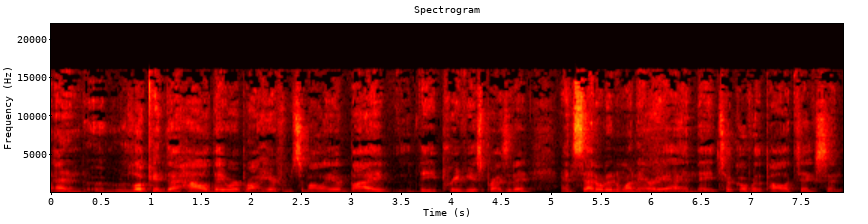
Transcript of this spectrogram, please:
and look into how they were brought here from Somalia by the previous president and settled in one area, and they took over the politics and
